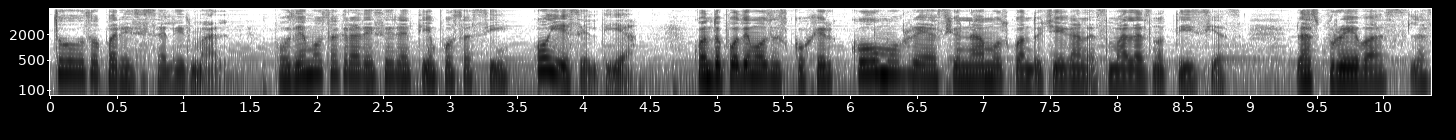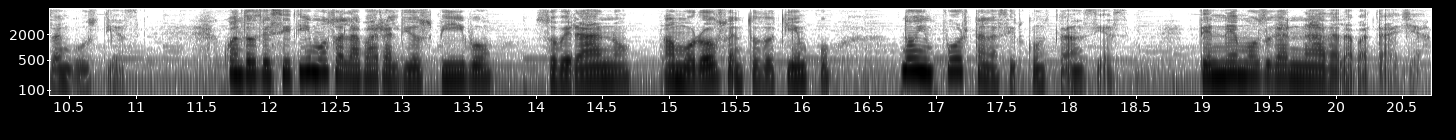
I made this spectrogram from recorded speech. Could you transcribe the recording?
todo parece salir mal. ¿Podemos agradecer en tiempos así? Hoy es el día, cuando podemos escoger cómo reaccionamos cuando llegan las malas noticias, las pruebas, las angustias. Cuando decidimos alabar al Dios vivo, soberano, amoroso en todo tiempo, no importan las circunstancias. Tenemos ganada la batalla.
